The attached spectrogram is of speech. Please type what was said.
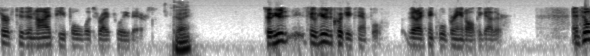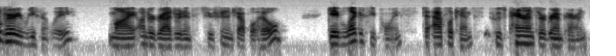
serve to deny people what's rightfully theirs. Okay. So here's so here's a quick example that I think will bring it all together. Until very recently, my undergraduate institution in Chapel Hill gave legacy points to applicants whose parents or grandparents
